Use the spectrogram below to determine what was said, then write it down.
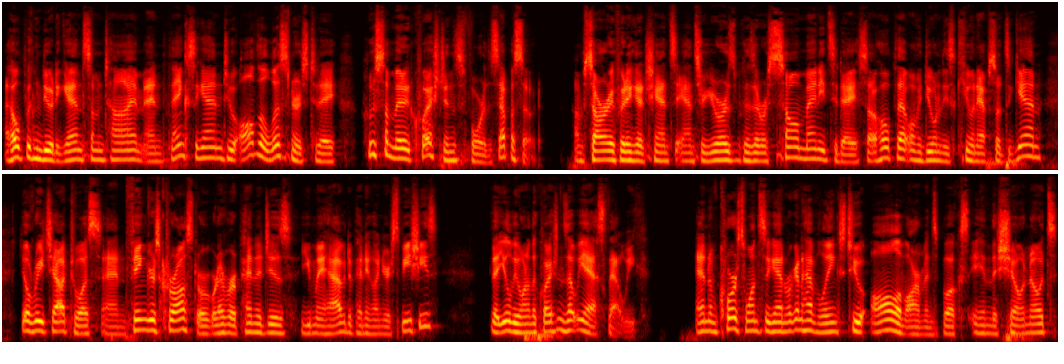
I hope we can do it again sometime, and thanks again to all the listeners today who submitted questions for this episode. I'm sorry if we didn't get a chance to answer yours because there were so many today, so I hope that when we do one of these Q&A episodes again, you'll reach out to us, and fingers crossed, or whatever appendages you may have, depending on your species, that you'll be one of the questions that we ask that week. And of course, once again, we're going to have links to all of Armin's books in the show notes,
